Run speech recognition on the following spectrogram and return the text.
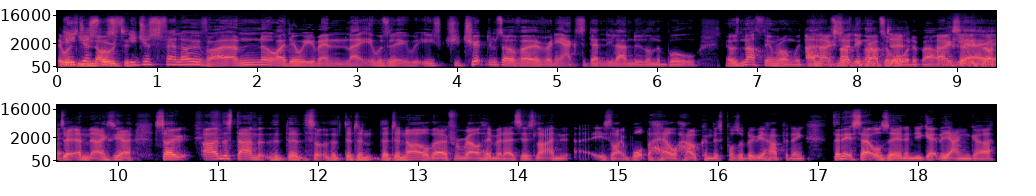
There was he just no. Was, he just fell over. I have no idea what you meant. Like it was, a, he, he, tripped himself over and he accidentally landed on the ball. There was nothing wrong with that. And accidentally grabbed it. About accidentally yeah, grabbed yeah. it, and actually, yeah. So I understand that the, the sort of the, the, the, denial there from Raul Jimenez is like, and he's like, "What the hell? How can this possibly be happening?" Then it settles in, and you get the anger.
